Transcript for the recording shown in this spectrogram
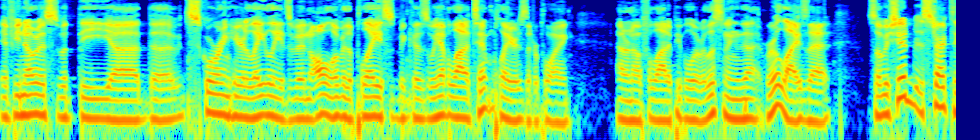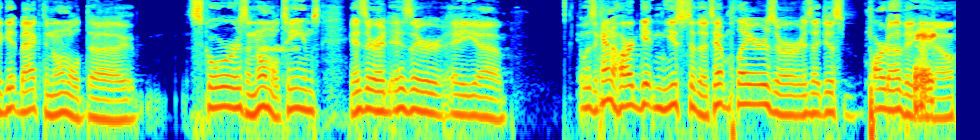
If you notice with the uh, the scoring here lately, it's been all over the place because we have a lot of temp players that are playing. I don't know if a lot of people who are listening that realize that. So we should start to get back to normal uh, scores and normal teams. Is there a, is there a uh, was it kind of hard getting used to the temp players, or is that just part of it? You know.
